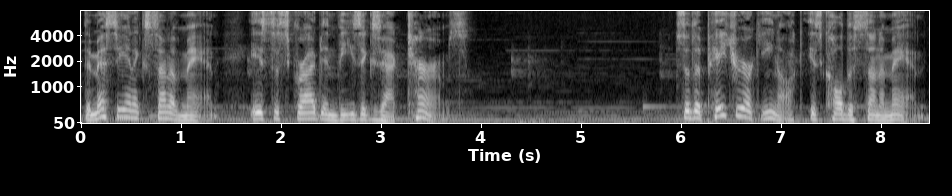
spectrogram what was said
the messianic Son of Man is described in these exact terms. So the patriarch Enoch is called the Son of Man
